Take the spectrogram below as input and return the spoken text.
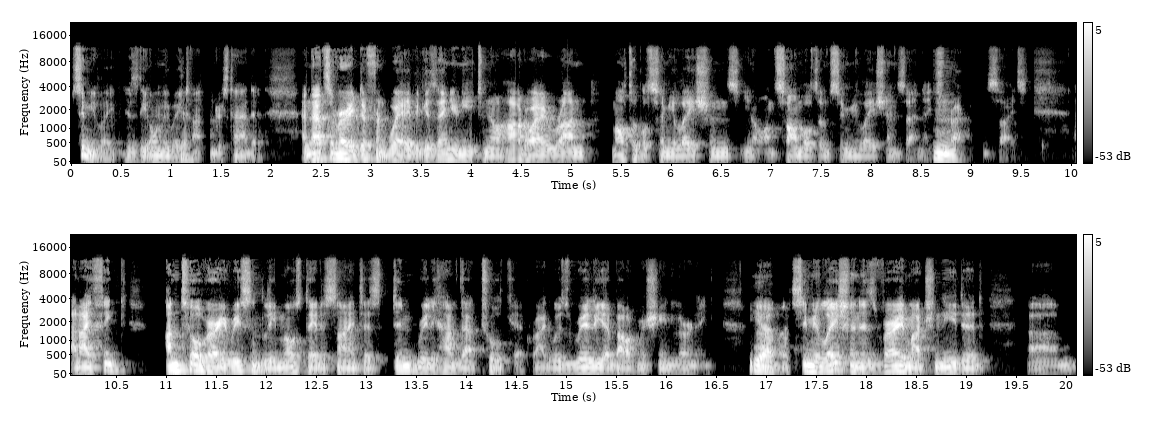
simulate is the only way yeah. to understand it and that's a very different way because then you need to know how do i run multiple simulations you know ensembles of simulations and hmm. extract mm. insights and i think until very recently, most data scientists didn't really have that toolkit, right? It was really about machine learning. Yeah. Uh, but simulation is very much needed um,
